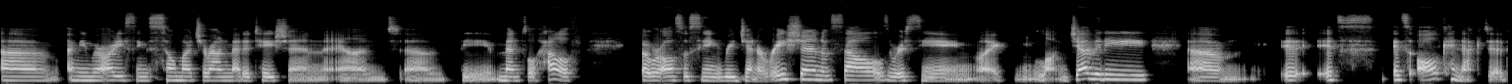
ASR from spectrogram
Um, I mean, we're already seeing so much around meditation and um, the mental health, but we're also seeing regeneration of cells. We're seeing like longevity. Um, it, it's it's all connected.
